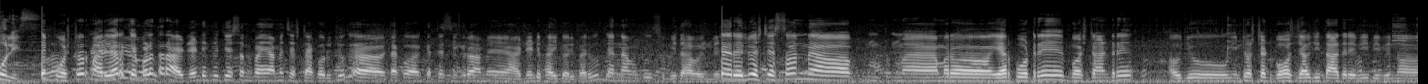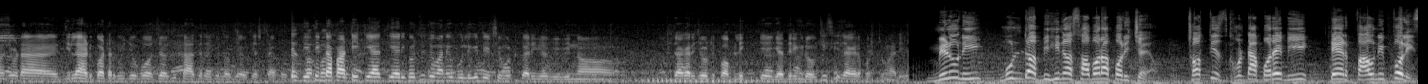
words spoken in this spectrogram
পুলিশ পোস্টর মারিবার কেবল তার আইডেন্টিফিকেশন পাই আমি চেষ্টা করুছু তাকে কেতে শীঘ্র আমি আইডেন্টিফাই করে পারিবু দেন আমাকে সুবিধা হব রেলওয়ে স্টেশন আমার এয়ারপোর্টরে বস স্ট্যান্ডরে ଆଉ ଯେଉଁ ଇଣ୍ଟରଷ୍ଟେଟ୍ ବସ୍ ଯାଉଛି ତା ଦେହରେ ବି ବିଭିନ୍ନ ଯେଉଁଟା ଜିଲ୍ଲା ହେଡ଼କ୍ୱାର୍ଟରକୁ ଯେଉଁ ବସ୍ ଯାଉଛି ତା ଦେହରେ ବି ଲଗେଇବାକୁ ଚେଷ୍ଟା କରୁଛି ଦୁଇ ତିନିଟା ପାର୍ଟି ତିଆରି କରୁଛୁ ଯେଉଁମାନେ ବୁଲିକି ଡିଷ୍ଟ୍ରିବ୍ୟୁଟ୍ କରିବେ ବିଭିନ୍ନ ଜାଗାରେ ଯେଉଁଠି ପବ୍ଲିକ୍ ଗ୍ୟାଦରିଂ ରହୁଛି ସେ ଜାଗାରେ ପୋଷ୍ଟ ମାରିବେ ମିଳୁନି ମୁଣ୍ଡ ବିହୀନ ଶବର ପରିଚୟ ছত্রিশ ঘণ্টা পরে বি টের পাওনি পুলিশ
